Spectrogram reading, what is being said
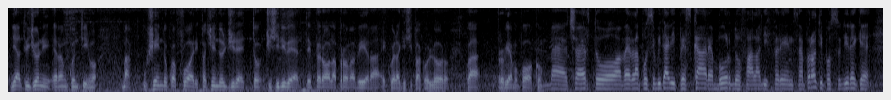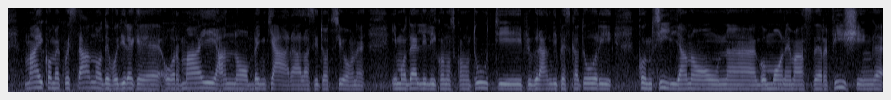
gli altri giorni era un continuo, ma uscendo qua fuori, facendo il giretto, ci si diverte, però la prova vera è quella che si fa con loro, qua proviamo poco. Beh, certo, avere la possibilità di pescare a bordo fa la differenza, però ti posso dire che mai come quest'anno, devo dire che ormai hanno ben chiara la situazione, i modelli li conoscono tutti, i più grandi pescatori consigliano un eh, gommone master fishing,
